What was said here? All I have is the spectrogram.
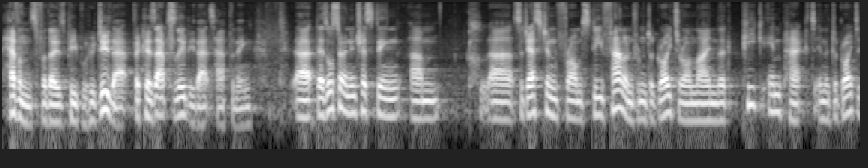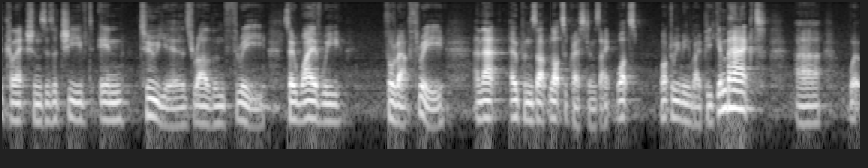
heavens for those people who do that, because absolutely that's happening. Uh, there's also an interesting um, uh, suggestion from Steve Fallon from De Gruyter online that peak impact in the De Gruyter collections is achieved in two years rather than three. So why have we thought about three? And that opens up lots of questions like what's, what do we mean by peak impact? Uh, what,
